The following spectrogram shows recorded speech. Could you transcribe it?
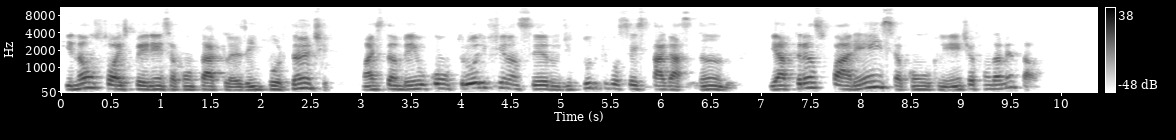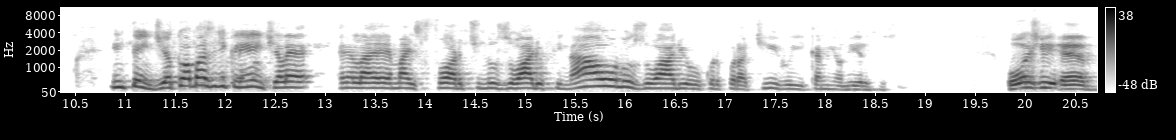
que não só a experiência contactless é importante, mas também o controle financeiro de tudo que você está gastando e a transparência com o cliente é fundamental. Entendi. A tua base de cliente, ela é, ela é mais forte no usuário final ou no usuário corporativo e caminhoneiros? Assim? Hoje é,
